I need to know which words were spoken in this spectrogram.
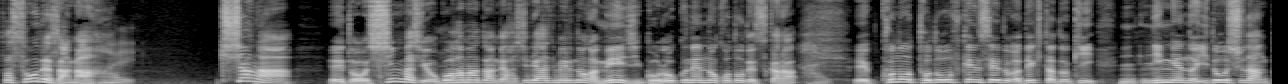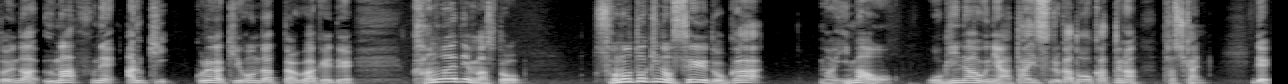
そそうですわな。はい。汽車が、えっ、と、新橋横浜間で走り始めるのが明治5、6年のことですから、はい。えーこの都道府県制度ができた時、に人間の移動手段というのは馬、船、歩き。これが基本だったわけで、考えてみますと、その時の制度が、まあ今を補うに値するかどうかっていうのは確かに。で、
